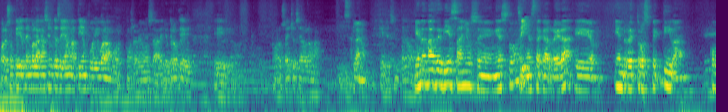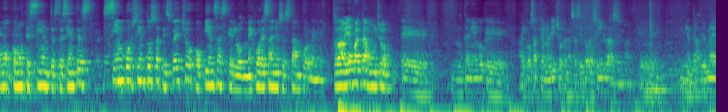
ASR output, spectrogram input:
Por eso es que yo tengo la canción que se llama Tiempo igual amor, con René González. Yo creo que eh, con los hechos se habla más. Claro. Que yo sienta no. Tienes más de 10 años en esto, Sí. en esta carrera. Eh, en retrospectiva, ¿cómo, ¿cómo te sientes? ¿Te sientes 100% satisfecho o piensas que los mejores años están por venir? Todavía falta mucho. eh, no te niego que hay cosas que no he dicho que necesito decirlas. eh, mientras Dios me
